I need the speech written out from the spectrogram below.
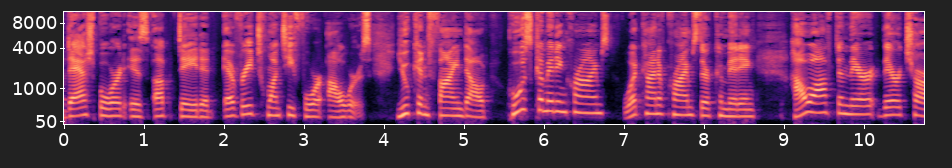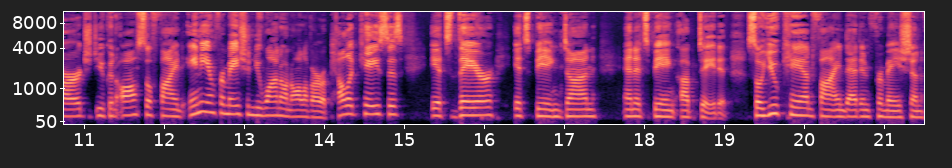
dashboard is updated every 24 hours. You can find out who's committing crimes, what kind of crimes they're committing, how often they're they're charged. You can also find any information you want on all of our appellate cases. It's there, it's being done, and it's being updated. So you can find that information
